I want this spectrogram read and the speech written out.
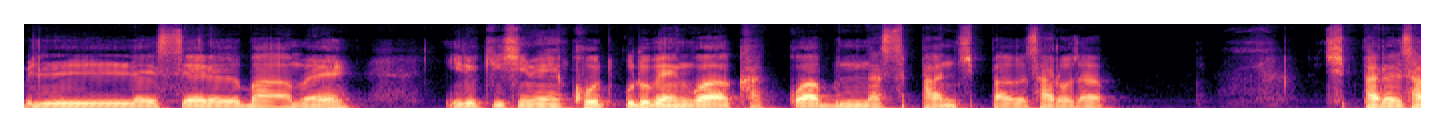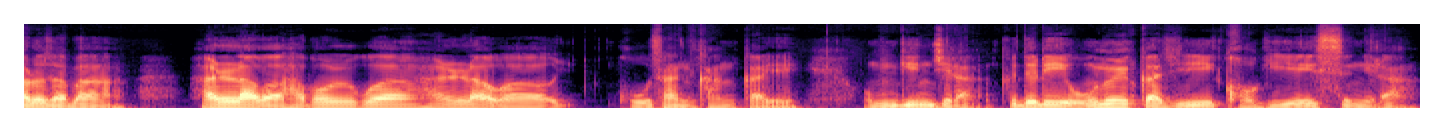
빌레셀의 마음을 일으키심에 곧 우르벤과 갓과 문나스판 지파의 사로잡 지파를 사로잡아 할라와 하볼과 할라와 고산 강가에 옮긴지라. 그들이 오늘까지 거기에 있으니라.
